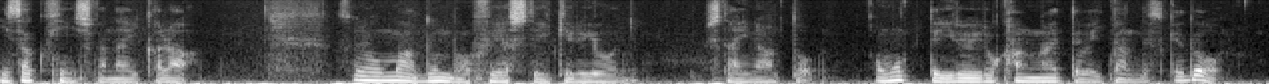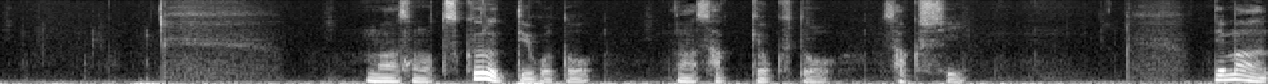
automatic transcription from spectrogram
2作品しかないからそれをまあどんどん増やしていけるようにしたいなと思っていろいろ考えてはいたんですけどまあその作るっていうこと、まあ、作曲と作詞。でまあ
